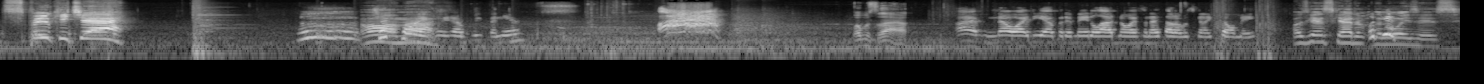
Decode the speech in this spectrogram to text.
Spooky chair. Oh, Checkpoint. man. Wait, have we been here? Ah! what was that? I have no idea, but it made a loud noise and I thought it was gonna kill me. I was getting scared of Look the at- noises.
